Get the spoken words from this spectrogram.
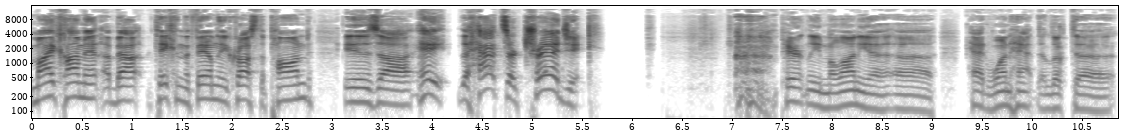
My comment about taking the family across the pond is, uh, "Hey, the hats are tragic." Apparently, Melania uh, had one hat that looked uh,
